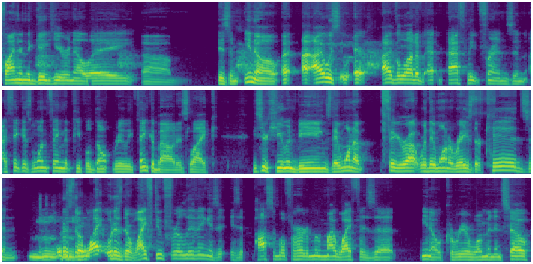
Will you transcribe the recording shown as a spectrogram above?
finding a gig here in LA um, is, um, you know, I, I always, uh, I have a lot of athlete friends, and I think it's one thing that people don't really think about is like, these are human beings. They want to figure out where they want to raise their kids, and mm-hmm, what does their mm-hmm. wife, what does their wife do for a living? Is it is it possible for her to move? My wife is a, you know, career woman, and so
